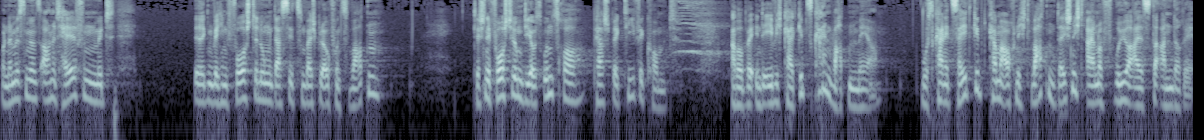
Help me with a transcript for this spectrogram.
Und dann müssen wir uns auch nicht helfen mit irgendwelchen Vorstellungen, dass sie zum Beispiel auf uns warten. Das ist eine Vorstellung, die aus unserer Perspektive kommt. Aber in der Ewigkeit gibt es kein Warten mehr. Wo es keine Zeit gibt, kann man auch nicht warten. Da ist nicht einer früher als der andere.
